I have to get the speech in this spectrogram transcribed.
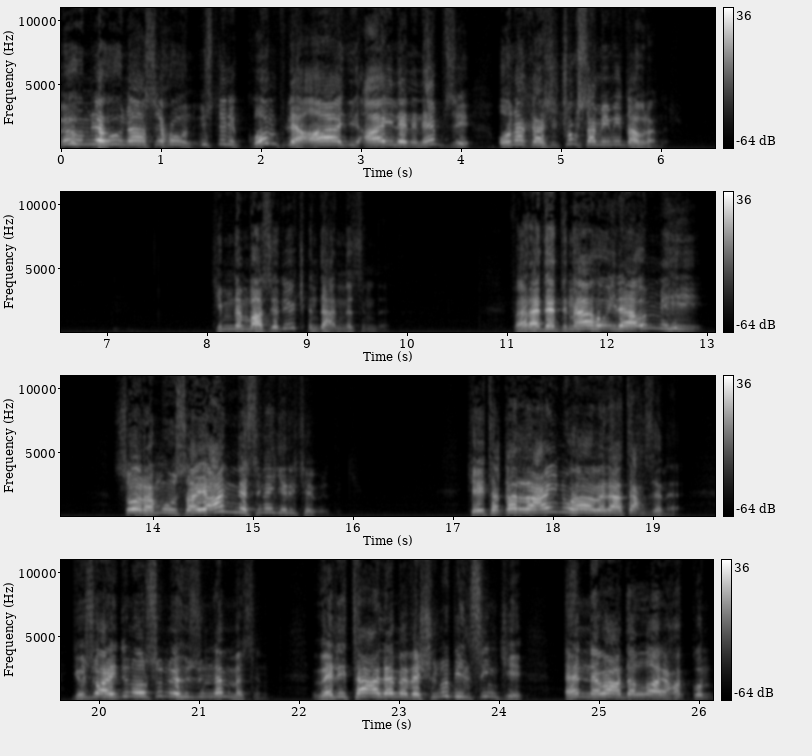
Ve hum lehu nasihun. Üstelik komple ailenin hepsi ona karşı çok samimi davranır. Kimden bahsediyor? Kendi annesinden. Feredednahu ila ummihi. Sonra Musa'yı annesine geri çevirdik. Key tekarra aynuha ve la tahzene. Gözü aydın olsun ve hüzünlenmesin. Ve li ta'leme ve şunu bilsin ki enne va'dallahi hakkun.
